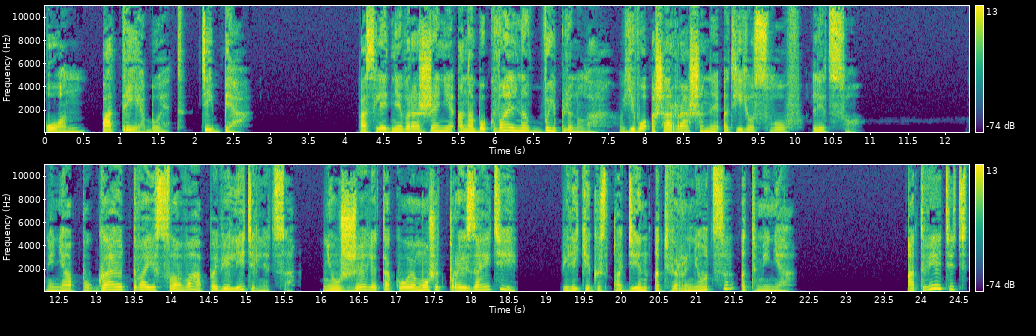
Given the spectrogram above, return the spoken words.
он потребует тебя. Последнее выражение она буквально выплюнула в его ошарашенное от ее слов лицо. «Меня пугают твои слова, повелительница», Неужели такое может произойти? Великий господин отвернется от меня? Ответить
